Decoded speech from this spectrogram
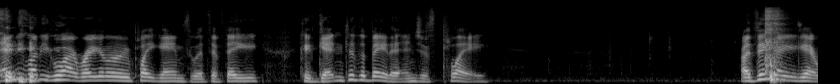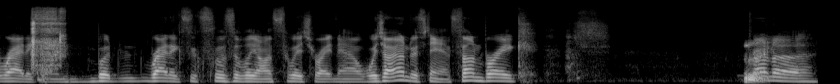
anybody who I regularly play games with, if they could get into the beta and just play. I think I could get Radic in, but Radic's exclusively on Switch right now, which I understand. Sunbreak. Trying to,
